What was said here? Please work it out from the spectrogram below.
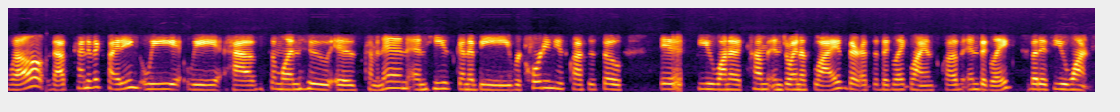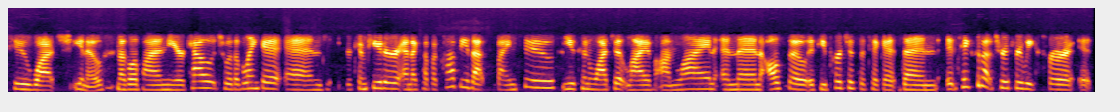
Well, that's kind of exciting. We we have someone who is coming in and he's going to be recording these classes. So if you want to come and join us live, they're at the Big Lake Lions Club in Big Lake. But if you want to watch, you know, snuggle up on your couch with a blanket and your computer and a cup of coffee, that's fine too. You can watch it live online. And then also, if you purchase a ticket, then it takes about two or three weeks for it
